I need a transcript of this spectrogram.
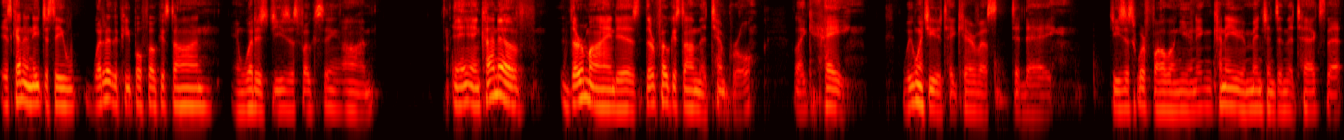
it's kind of neat to see what are the people focused on and what is Jesus focusing on? And, and kind of their mind is they're focused on the temporal, like, hey, we want you to take care of us today. Jesus, we're following you. And it kind of even mentions in the text that,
